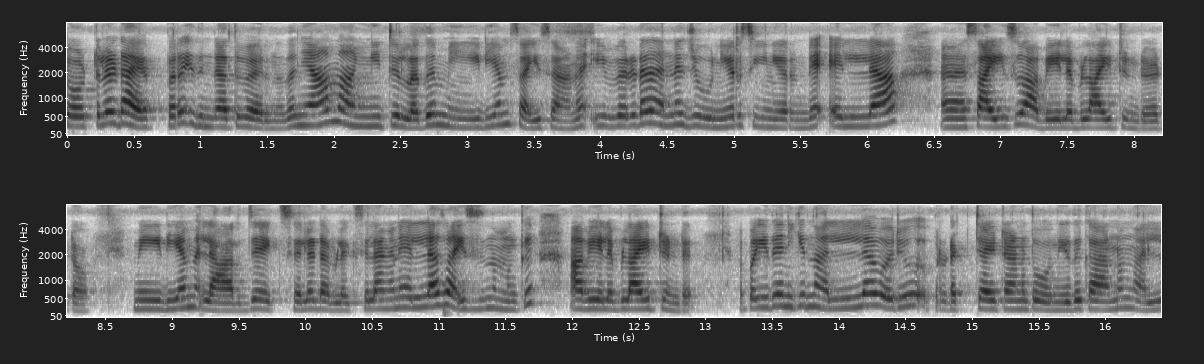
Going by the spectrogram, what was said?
ടോട്ടൽ ഡയപ്പർ ഇതിന്റെ അകത്ത് വരുന്നത്. ഞാൻ വാങ്ങിയിട്ടുള്ളത് മീഡിയം സൈസാണ് ഇവരുടെ തന്നെ ജൂനിയർ സീനിയറിന്റെ എല്ലാ സൈസും അവൈലബിൾ ആയിട്ടുണ്ട് കേട്ടോ. Medium large XL double XL അങ്ങനെ എല്ലാ സൈസും നമുക്ക് അവൈലബിൾ ആയിട്ടുണ്ട്. അപ്പോൾ ഇതെനിക്ക് നല്ല ഒരു പ്രൊഡക്റ്റ് ആയിട്ടാണ് തോന്നിയത്. കാരണം നല്ല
